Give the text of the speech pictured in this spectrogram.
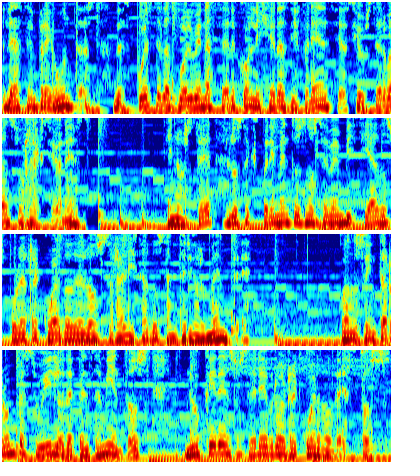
Le hacen preguntas, después se las vuelven a hacer con ligeras diferencias y observan sus reacciones. En usted, los experimentos no se ven viciados por el recuerdo de los realizados anteriormente. Cuando se interrumpe su hilo de pensamientos, no queda en su cerebro el recuerdo de estos.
